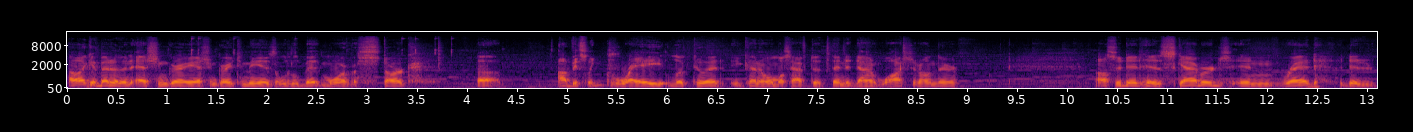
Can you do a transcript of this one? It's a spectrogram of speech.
I like it better than Eshin Gray. Eshin Gray to me is a little bit more of a stark uh, obviously gray look to it. You kind of almost have to thin it down and wash it on there. Also did his scabbards in red. I did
